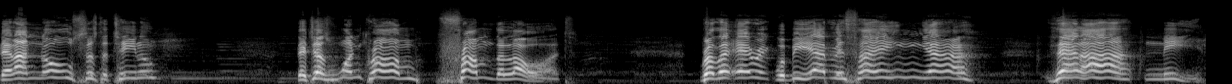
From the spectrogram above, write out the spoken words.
that I know, Sister Tina, that just one crumb from the Lord, Brother Eric will be everything uh, that I need.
